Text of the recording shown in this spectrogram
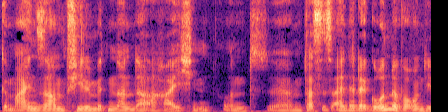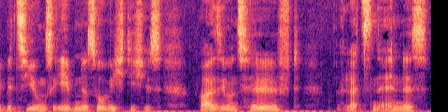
gemeinsam viel miteinander erreichen. Und äh, das ist einer der Gründe, warum die Beziehungsebene so wichtig ist, weil sie uns hilft, letzten Endes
